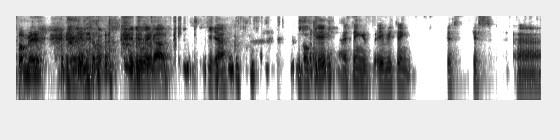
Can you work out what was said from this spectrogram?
for me. you do, you do wake up. Yeah. Okay. I think it's everything is is uh,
